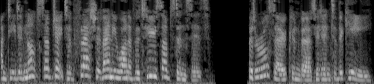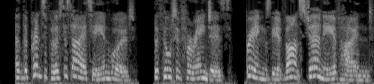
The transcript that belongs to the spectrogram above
and he did not subject the flesh of any one of the two substances, but are also converted into the key, at the principle of society and wood. The thought of phalanges brings the advanced journey of Hind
